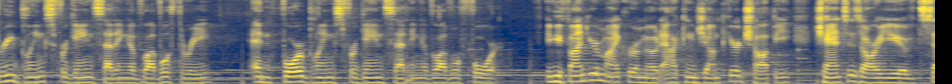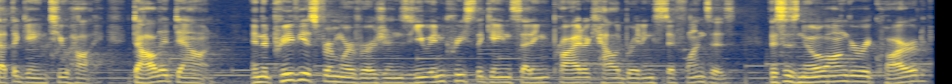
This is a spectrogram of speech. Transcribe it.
3 blinks for gain setting of level 3 and 4 blinks for gain setting of level 4. If you find your micro remote acting jumpy or choppy, chances are you have set the gain too high. Dial it down. In the previous firmware versions, you increased the gain setting prior to calibrating stiff lenses. This is no longer required,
